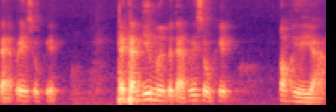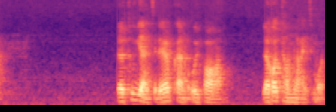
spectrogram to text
แตะพระเยซูคริสต์ แต่การยื่นมือไปแตะพระเยซูคริสต์ต้องพยายาม แล้วทุกอย่างจะได้รับการอวยพร แล้วก็ทำลายหมด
